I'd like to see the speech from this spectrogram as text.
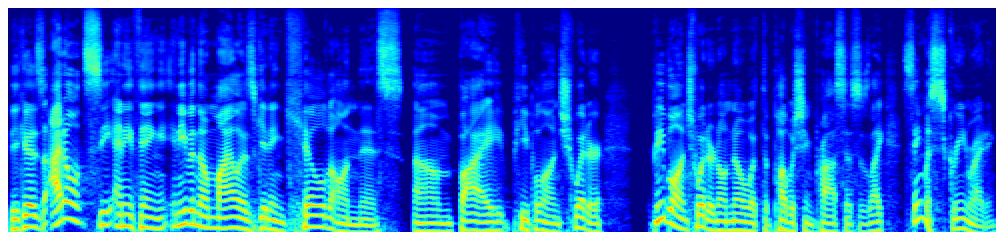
Because i don't see anything and even though milo is getting killed on this um, by people on twitter people on twitter don't know what the publishing process is like. Same with screenwriting.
